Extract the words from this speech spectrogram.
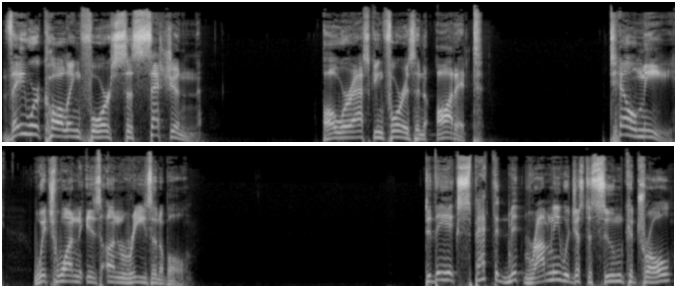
They were calling for secession. All we're asking for is an audit. Tell me which one is unreasonable? Did they expect that Mitt Romney would just assume control?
